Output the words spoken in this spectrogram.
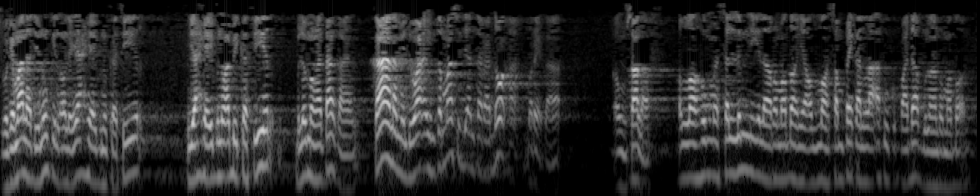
sebagaimana dinukil oleh Yahya ibnu Katsir, Yahya ibnu Abi Katsir belum mengatakan karena min termasuk di antara doa mereka kaum salaf Allahumma sallimni ila Ramadan ya Allah sampaikanlah aku kepada bulan Ramadan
